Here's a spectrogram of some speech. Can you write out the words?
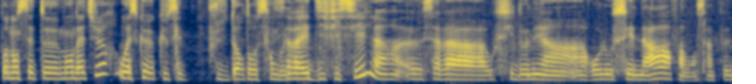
pendant cette mandature? Ou est-ce que, que c'est plus d'ordre symbolique? Ça va être difficile. ça va aussi donner un, rôle au Sénat. Enfin bon, c'est un peu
